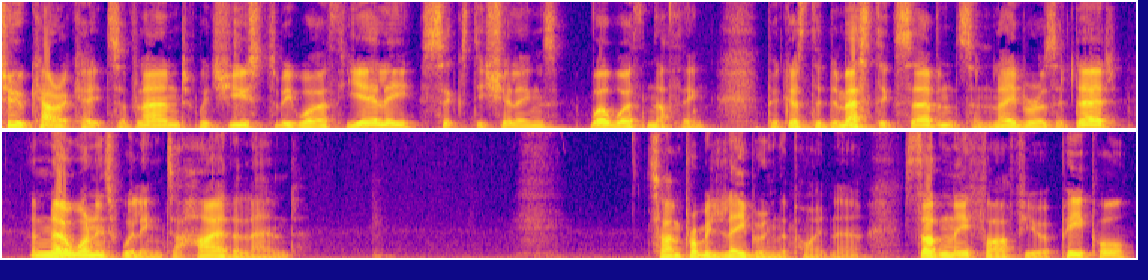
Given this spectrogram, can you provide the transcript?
Two carucates of land, which used to be worth yearly sixty shillings, were worth nothing, because the domestic servants and labourers are dead, and no one is willing to hire the land. So I'm probably labouring the point now. Suddenly, far fewer people,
